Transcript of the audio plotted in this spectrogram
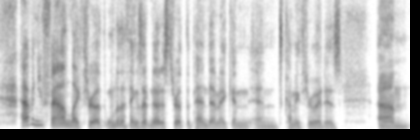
haven't you found like throughout one of the things i've noticed throughout the pandemic and and coming through it is um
